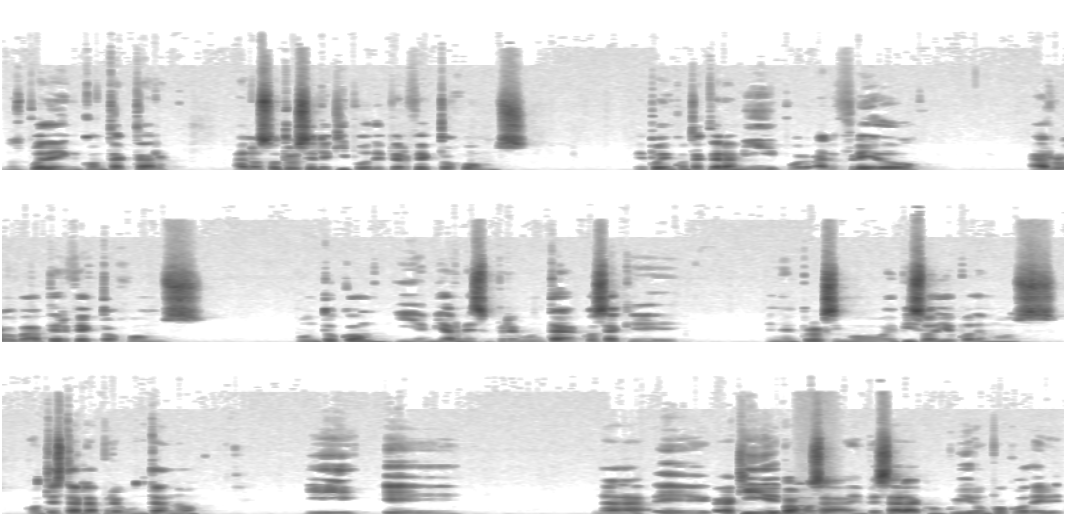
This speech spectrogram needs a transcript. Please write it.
nos pueden contactar a nosotros el equipo de Perfecto Homes. Me pueden contactar a mí por alfredo arroba perfectohomes y enviarme su pregunta, cosa que en el próximo episodio podemos contestar la pregunta, ¿no? Y eh, nada, eh, aquí vamos a empezar a concluir un poco de,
